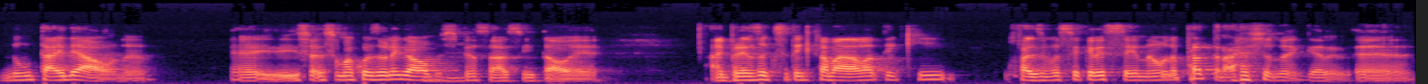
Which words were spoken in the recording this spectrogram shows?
não tá ideal, né? É, isso, isso é uma coisa legal uhum. pra se uhum. pensar, assim, tal, é a empresa que você tem que trabalhar, ela tem que fazer você crescer, não anda para trás, né, cara? É,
